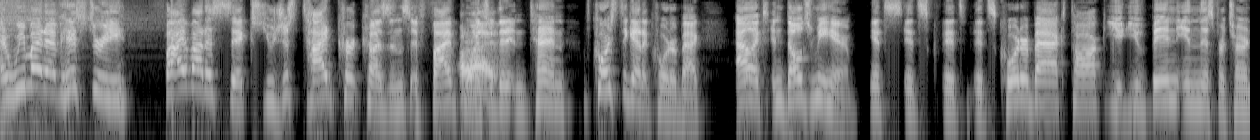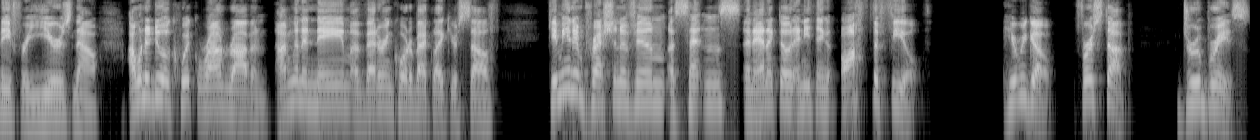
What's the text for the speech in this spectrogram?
And we might have history. Five out of six. You just tied Kirk Cousins at five points. Right. You did it in 10. Of course, to get a quarterback. Alex, indulge me here. It's it's it's it's quarterback talk. You you've been in this fraternity for years now. I want to do a quick round robin. I'm going to name a veteran quarterback like yourself. Give me an impression of him, a sentence, an anecdote, anything off the field. Here we go. First up, Drew Brees.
